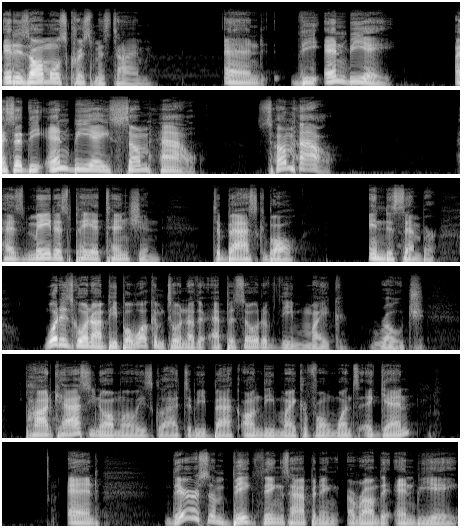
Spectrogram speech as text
It is almost Christmas time. And the NBA, I said the NBA somehow, somehow has made us pay attention to basketball in December. What is going on, people? Welcome to another episode of the Mike Roach podcast. You know, I'm always glad to be back on the microphone once again. And there are some big things happening around the NBA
